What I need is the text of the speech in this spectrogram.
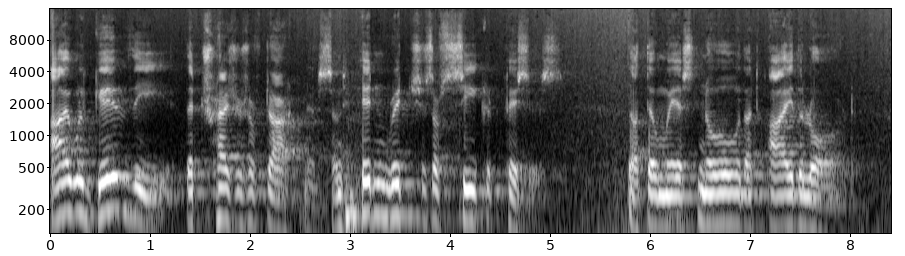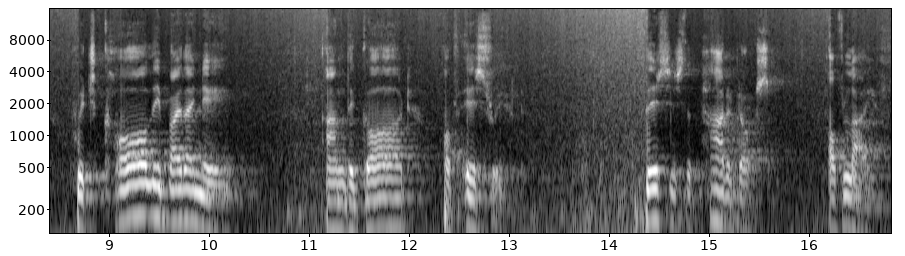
I will give thee the treasures of darkness and hidden riches of secret places, that thou mayest know that I, the Lord, which call thee by thy name, am the God of Israel. This is the paradox of life.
